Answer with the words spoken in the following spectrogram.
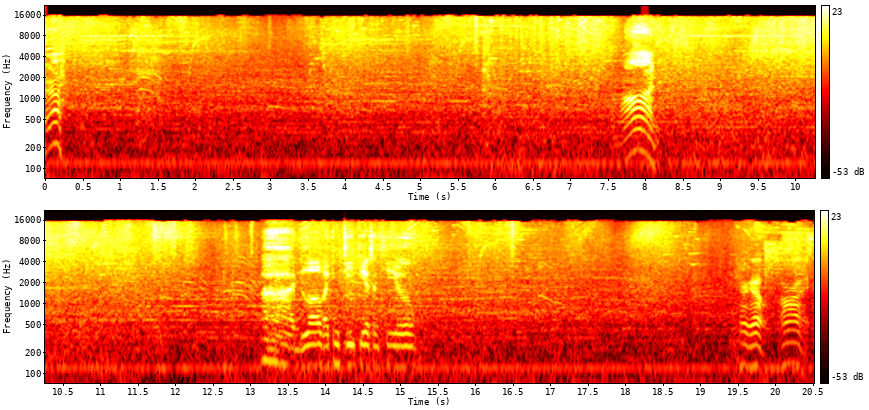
Ah. Come on. Ah, I love I can DPS and heal. There we go. Alright.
